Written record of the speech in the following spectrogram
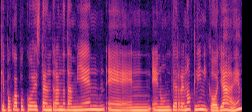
que poco a poco está entrando también en, un terreno clínico ya, ¿eh?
